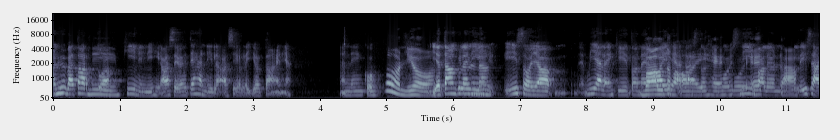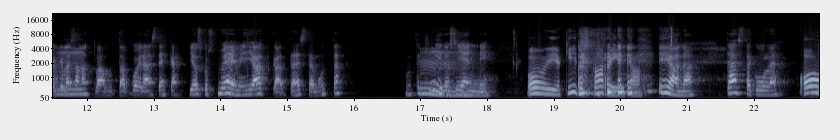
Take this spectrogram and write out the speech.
on hyvä tarttua niin. kiinni niihin asioihin ja tehdä niille asioille jotain. Ja, ja niin kuin... On, joo. Ja tämä on kyllä, kyllä niin iso ja mielenkiintoinen Valtava aihe. Tästä aihe. On, voisi niin että. paljon lisää kyllä mm. sanottua, mutta voidaan sitten ehkä joskus myöhemmin jatkaa tästä. Mutta mutta kiitos mm. Jenni. Oi, ja kiitos Karita. Ihana. Tästä kuule on.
